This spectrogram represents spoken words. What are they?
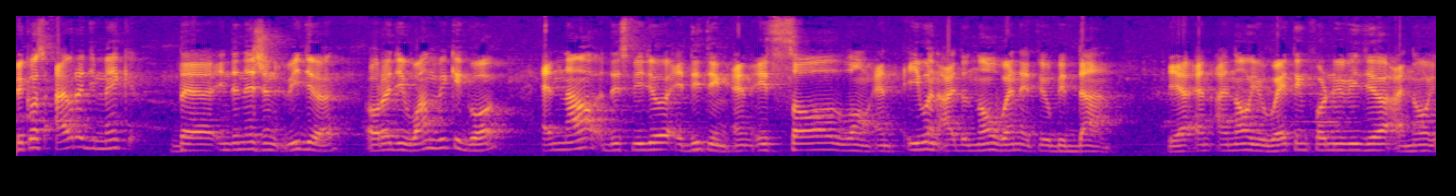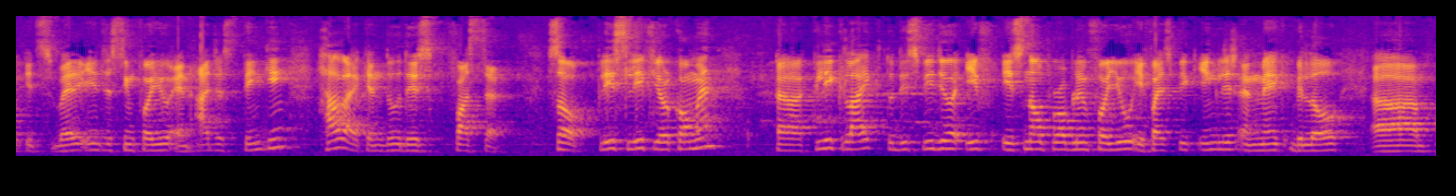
Because I already make the Indonesian video already one week ago and now this video editing and it's so long and even I don't know when it will be done yeah and i know you're waiting for new video. I know it's very interesting for you and i just thinking how i can do this faster. So please leave your comment. Uh, click like to this video if it's no problem for you if i speak english and make below uh,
